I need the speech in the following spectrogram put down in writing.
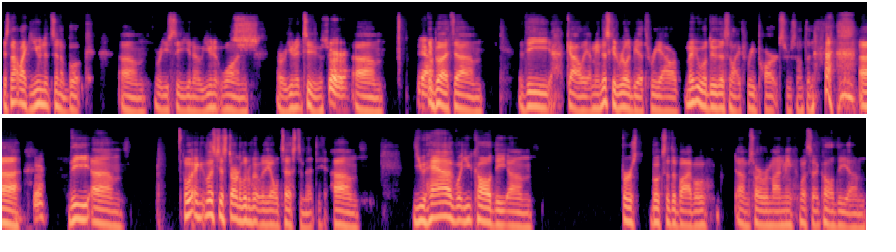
It's not like units in a book um, where you see, you know, unit one or unit two. Sure. Um, yeah. But um, the golly, I mean, this could really be a three hour. Maybe we'll do this in like three parts or something. uh, sure. The um, let's just start a little bit with the Old Testament. Um, you have what you call the um, first books of the Bible. I'm sorry, remind me, what's that called? The um,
